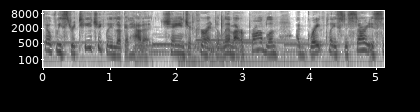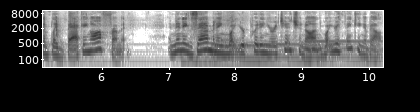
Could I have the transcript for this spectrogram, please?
So, if we strategically look at how to change a current dilemma or problem, a great place to start is simply backing off from it and then examining what you're putting your attention on, what you're thinking about.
